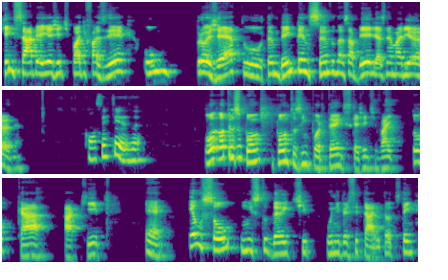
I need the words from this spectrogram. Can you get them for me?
Quem sabe aí a gente pode fazer um projeto também pensando nas abelhas, né, Mariana? Com certeza. Outros pontos importantes que a gente vai tocar aqui é: eu sou um estudante universitário, então tem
